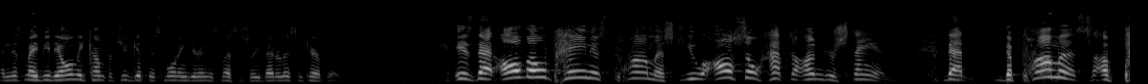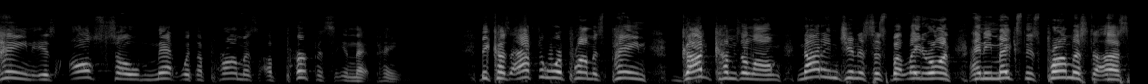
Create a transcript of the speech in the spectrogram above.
and this may be the only comfort you get this morning during this message, so you better listen carefully is that although pain is promised, you also have to understand that the promise of pain is also met with a promise of purpose in that pain. Because after we're promised pain, God comes along, not in Genesis, but later on, and He makes this promise to us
